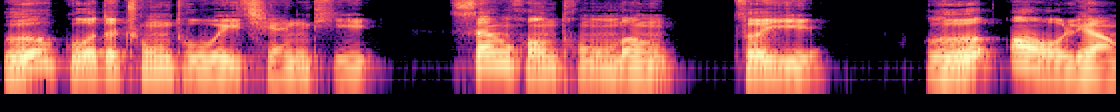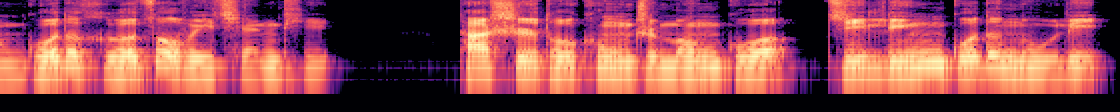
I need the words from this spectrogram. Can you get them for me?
俄国的冲突为前提，三皇同盟则以俄奥两国的合作为前提。他试图控制盟国及邻国的努力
